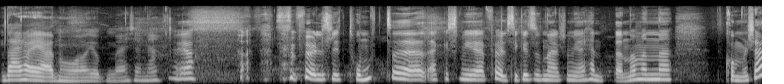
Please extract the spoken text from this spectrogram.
Der har jeg noe å jobbe med, kjenner jeg. Ja. Det føles litt tomt. Det er ikke så mye, føles ikke ut som det er så mye å hente ennå, men eh, det kommer seg.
